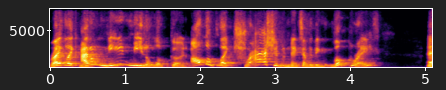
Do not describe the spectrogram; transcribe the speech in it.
right? Like, yeah. I don't need me to look good. I'll look like trash if it makes everything look great. Yeah.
